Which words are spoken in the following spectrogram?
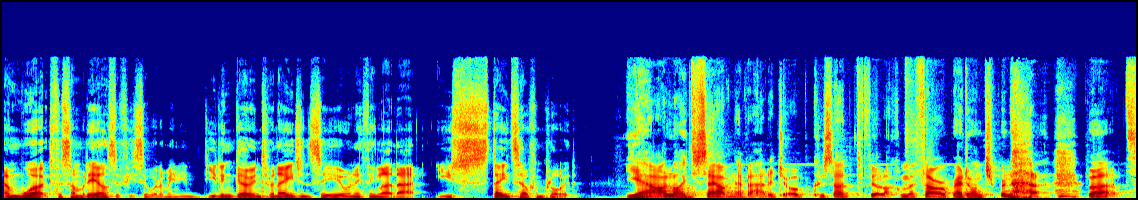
and worked for somebody else, if you see what I mean. You, you didn't go into an agency or anything like that. You stayed self employed. Yeah, I like to say I've never had a job because I feel like I'm a thoroughbred entrepreneur. but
